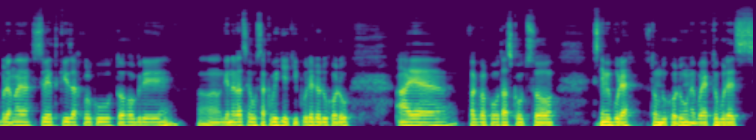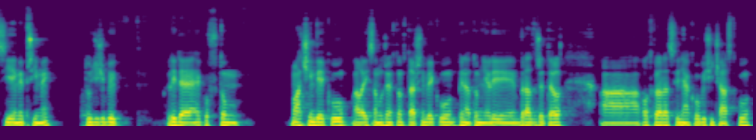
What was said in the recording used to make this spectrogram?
Budeme svědky za chvilku toho, kdy uh, generace husakových dětí půjde do důchodu a je fakt velkou otázkou, co s nimi bude v tom důchodu, nebo jak to bude s jejími příjmy. Tudíž by lidé jako v tom mladším věku, ale i samozřejmě v tom starším věku by na to měli brát zřetel a odkládat si nějakou vyšší částku.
